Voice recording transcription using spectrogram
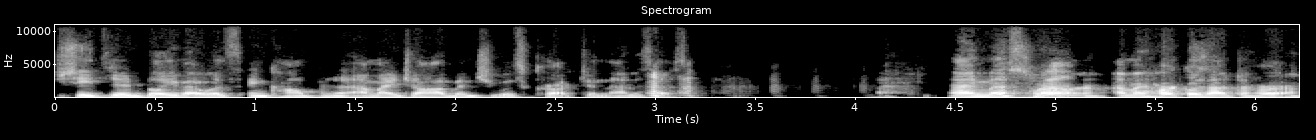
she did believe I was incompetent at my job, and she was correct in that assessment. I miss her, Well. and my heart goes out to her.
